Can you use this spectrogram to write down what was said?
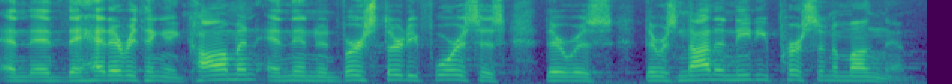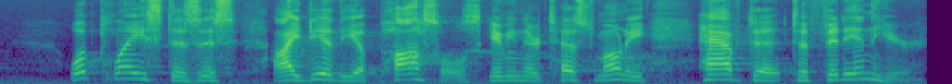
and then they had everything in common. And then in verse 34 it says, there was, there was not a needy person among them. What place does this idea of the apostles giving their testimony have to, to fit in here?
